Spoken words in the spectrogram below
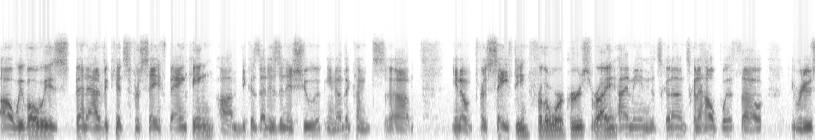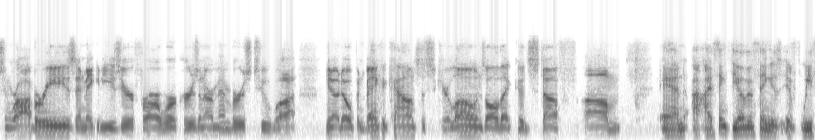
uh, we've always been advocates for safe banking um, because that is an issue. You know, that comes, uh, you know, for safety for the workers, right? I mean, it's gonna it's gonna help with uh, reducing robberies and make it easier for our workers and our members to, uh, you know, to open bank accounts, to secure loans, all that good stuff. Um, and I think the other thing is if we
